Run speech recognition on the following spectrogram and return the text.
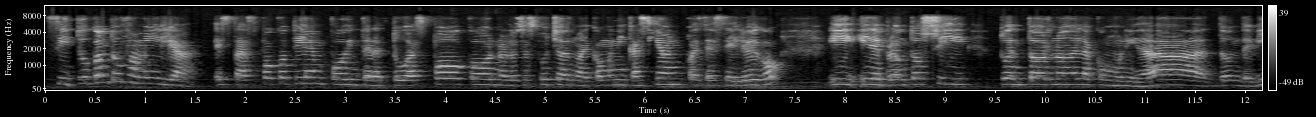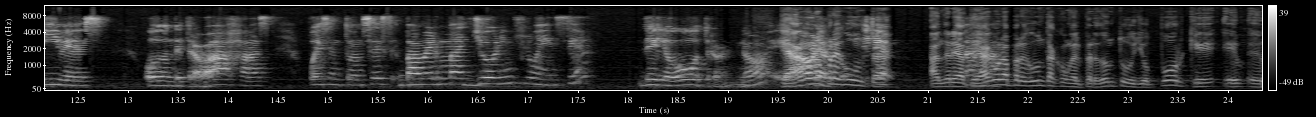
si tú con tu familia estás poco tiempo, interactúas poco, no los escuchas, no hay comunicación, pues desde luego, y, y de pronto sí tu entorno de la comunidad donde vives o donde trabajas, pues entonces va a haber mayor influencia de lo otro, ¿no? Te hago una pregunta, Andrea, te hago la pregunta con el perdón tuyo, porque eh, eh,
